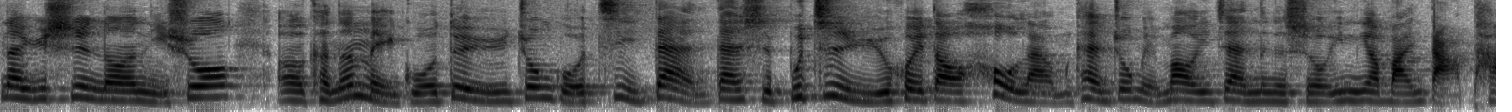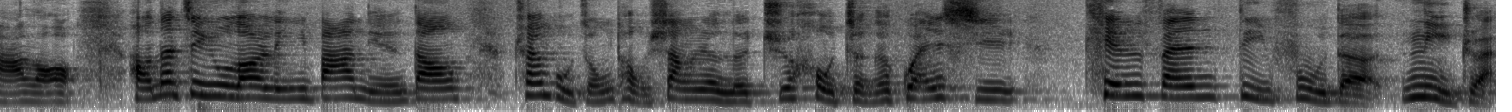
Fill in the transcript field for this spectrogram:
那于是呢，你说呃，可能美国对于中国忌惮，但是不至于会到后来我们看中美贸易战那个时候一定要把你打趴了哦。好，那进入了二零一八年，当川普总统上任了之后，整个关系。天翻地覆的逆转，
